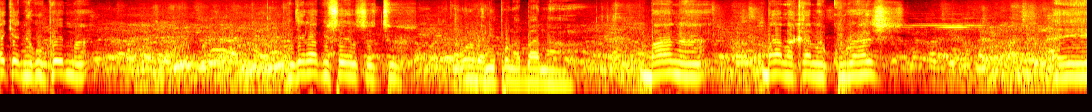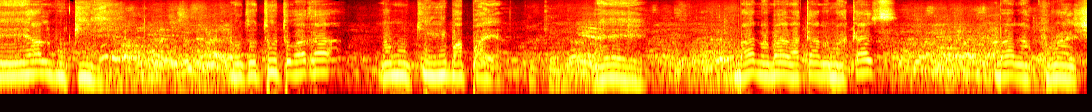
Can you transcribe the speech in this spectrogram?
akende kopema nzela biso yonso tu olobani mpo na bana bana balaka na courage eyal mokili moto tu toyaka na mokili bapaya eh, bana balaka na makasi bana courage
